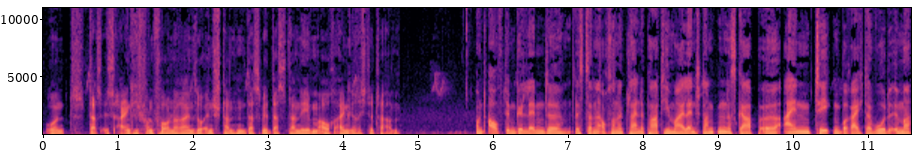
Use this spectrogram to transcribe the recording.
und das ist eigentlich von vornherein so entstanden, dass wir das daneben auch eingerichtet haben. Und auf dem Gelände ist dann auch so eine kleine Partymeile entstanden. Es gab äh, einen Thekenbereich, da wurde immer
